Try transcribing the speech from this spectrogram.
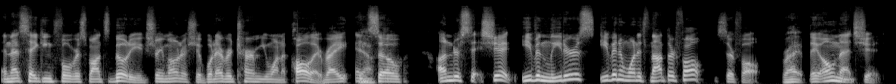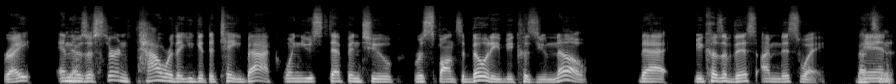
And that's taking full responsibility, extreme ownership, whatever term you want to call it. Right. And yeah. so understand shit, even leaders, even when it's not their fault, it's their fault. Right. They own that shit. Right. And yep. there's a certain power that you get to take back when you step into responsibility because you know that because of this, I'm this way. That's and, it.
